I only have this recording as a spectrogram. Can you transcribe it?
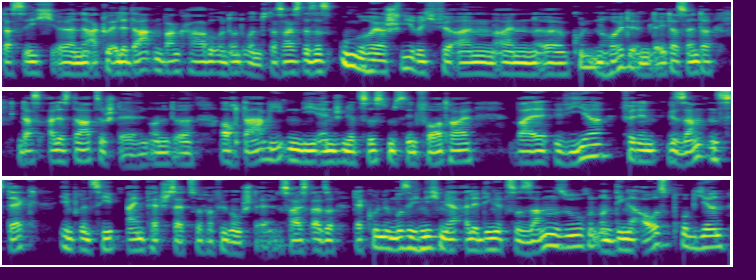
dass ich äh, eine aktuelle Datenbank habe und, und, und. Das heißt, das ist ungeheuer schwierig für einen, einen äh, Kunden heute im Data Center, das alles darzustellen. Und äh, auch da bieten die Engineered Systems den Vorteil, weil wir für den gesamten Stack im Prinzip ein Patch-Set zur Verfügung stellen. Das heißt also, der Kunde muss sich nicht mehr alle Dinge zusammensuchen und Dinge ausprobieren.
